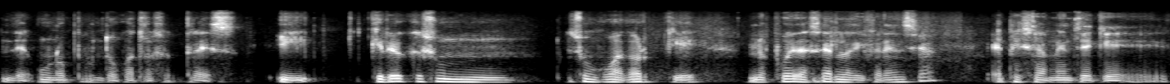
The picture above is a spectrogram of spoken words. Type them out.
de 1.43. Y creo que es un, es un jugador que nos puede hacer la diferencia, especialmente que,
